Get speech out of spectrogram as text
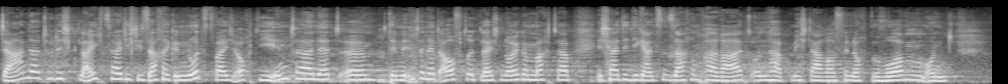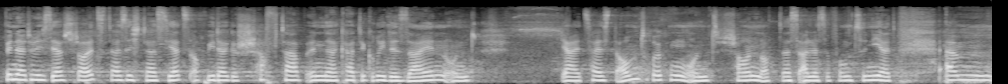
da natürlich gleichzeitig die Sache genutzt, weil ich auch die Internet, äh, den Internetauftritt gleich neu gemacht habe. Ich hatte die ganzen Sachen parat und habe mich daraufhin noch beworben und bin natürlich sehr stolz, dass ich das jetzt auch wieder geschafft habe in der Kategorie Design und ja, jetzt heißt Daumen drücken und schauen, ob das alles so funktioniert. Ähm,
